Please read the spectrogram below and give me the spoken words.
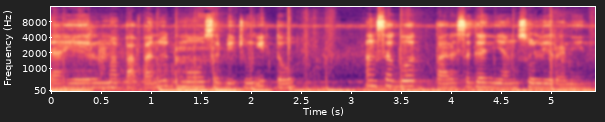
Dahil mapapanood mo sa bidyong ito ang sagot para sa ganyang suliranin.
